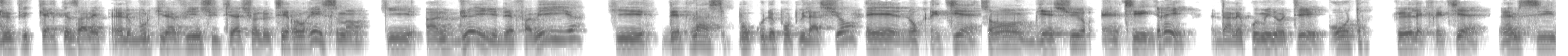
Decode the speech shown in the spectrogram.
Depuis quelques années, le Burkina vit une situation de terrorisme qui endeuille des familles, qui déplace beaucoup de populations et nos chrétiens sont bien sûr intégrés dans les communautés autres que les chrétiens, même si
